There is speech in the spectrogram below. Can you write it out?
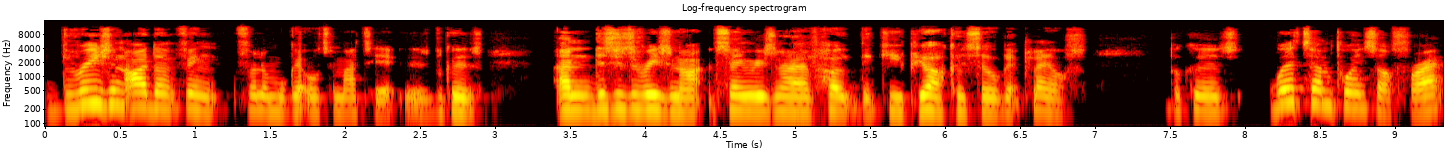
the reason I don't think Fulham will get automatic is because, and this is the reason, I, same reason I have hope that QPR can still get playoffs, because we're ten points off, right?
